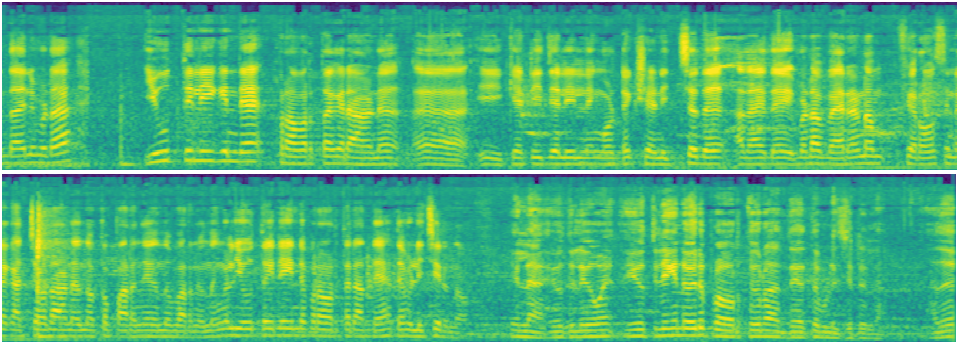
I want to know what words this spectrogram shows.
എന്തായാലും ഇവിടെ യൂത്ത് ലീഗിന്റെ പ്രവർത്തകരാണ് ഈ കെ ടി ജലീലിനെ ഇങ്ങോട്ട് ക്ഷണിച്ചത്. അതായത് ഇവിടെ വരണം ഫിറോസിന്റെ കച്ചവടമാണ് എന്നൊക്കെ പറഞ്ഞതെന്ന് പറഞ്ഞു. നിങ്ങൾ യൂത്ത് ലീഗിന്റെ പ്രവർത്തകർ അദ്ദേഹത്തെ വിളിച്ചിരുന്നോ? ഇല്ല യൂത്ത് ലീഗ് യൂത്ത് ലീഗിന്റെ ഒരു പ്രവർത്തകരും അദ്ദേഹത്തെ വിളിച്ചിട്ടില്ല. അത്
